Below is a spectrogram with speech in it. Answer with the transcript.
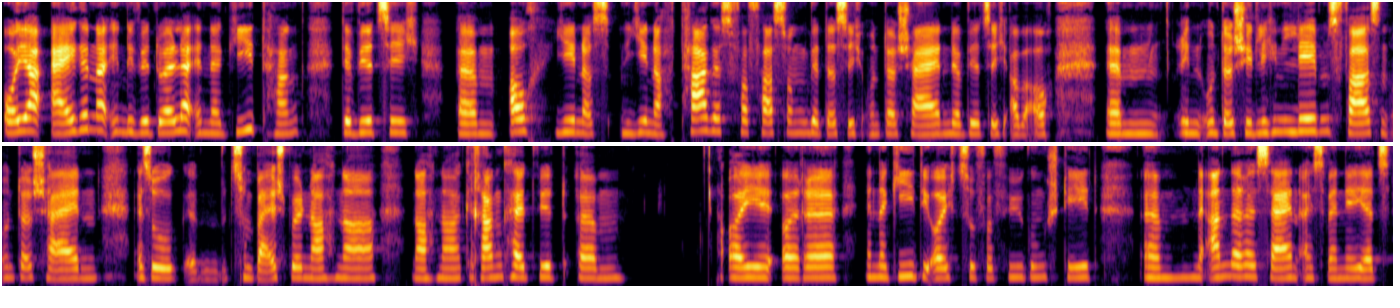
euer eigener individueller Energietank, der wird sich ähm, auch je nach, je nach Tagesverfassung wird er sich unterscheiden, der wird sich aber auch ähm, in unterschiedlichen Lebensphasen unterscheiden. Also ähm, zum Beispiel nach einer, nach einer Krankheit wird ähm, eu, eure Energie, die euch zur Verfügung steht, ähm, eine andere sein, als wenn ihr jetzt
